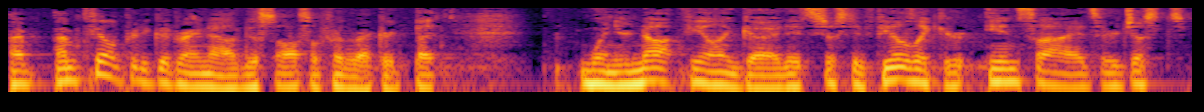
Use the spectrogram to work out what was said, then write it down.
I- I'm feeling pretty good right now, just also for the record. But when you're not feeling good, it's just it feels like your insides are just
